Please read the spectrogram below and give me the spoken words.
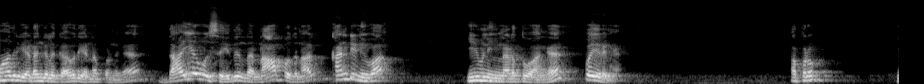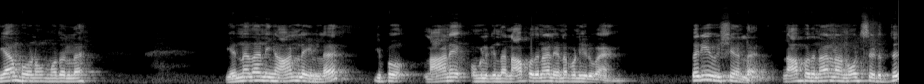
மாதிரி இடங்களுக்காவது என்ன பண்ணுங்கள் தயவு செய்து இந்த நாற்பது நாள் கண்டினியூவாக ஈவினிங் நடத்துவாங்க. போயிருங்க. அப்புறம் ஏன் போகணும் முதல்ல? என்னதான் நீங்கள் ஆன்லைனில் இப்போ நானே உங்களுக்கு இந்த நாற்பது நாள் என்ன பண்ணிடுவேன் பெரிய விஷயம் இல்லை. நாற்பது நாள் நான் நோட்ஸ் எடுத்து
